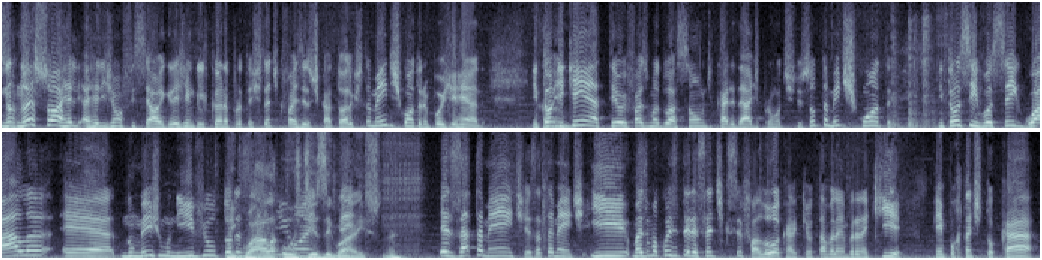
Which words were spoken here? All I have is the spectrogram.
não, não, é só a religião oficial, a igreja anglicana protestante que faz isso, os católicos também descontam no imposto de renda. Então, Caramba. e quem é ateu e faz uma doação de caridade para uma outra instituição também desconta. Então, assim, você iguala é, no mesmo nível todas iguala as Iguala os desiguais, né? Exatamente, exatamente. E mas uma coisa interessante que você falou, cara, que eu tava lembrando aqui, que é importante tocar,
